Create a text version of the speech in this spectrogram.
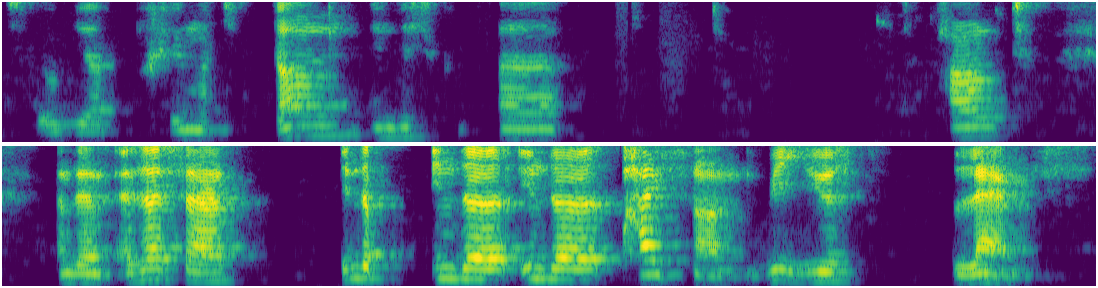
so we are pretty much done in this uh, part. And then, as I said, in the in the in the Python, we use length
